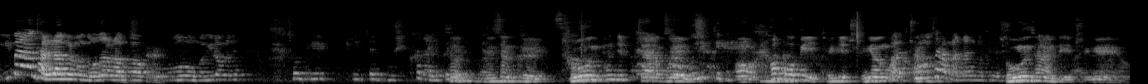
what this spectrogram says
이만한 달락을 막 넣어달라고 하고 무식하네. 어, 막 이러면은 아, 저 기, 기자 무식하다 이렇게 되는 거야. 늘상 그 좋은 편집자하고의. 어, 협업이 되게 중요한 것 맞아, 같아요. 좋은 사람 만나는 거 되게. 좋은 사람이 되게 중요해요.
